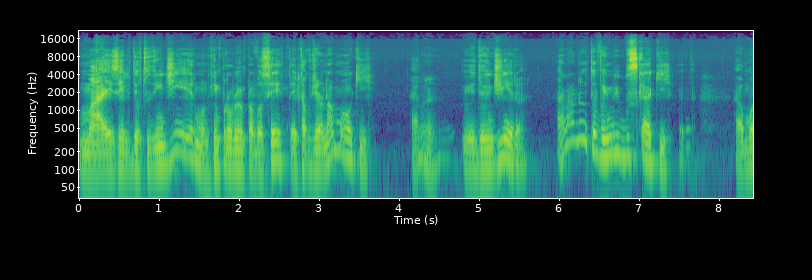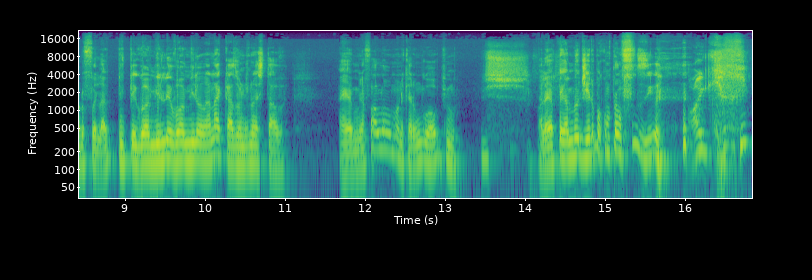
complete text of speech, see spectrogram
Mas ele deu tudo em dinheiro, mano. Tem problema pra você? Ele tá com o dinheiro na mão aqui. Ela, ele deu em dinheiro. Ela, ah, não, então vem me buscar aqui. Aí o mano foi lá, pegou a mina e levou a mina lá na casa onde nós tava. Aí a mina falou, mano, que era um golpe, mano. Vixe. Ela ia pegar meu dinheiro pra comprar um fuzil. Olha que.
